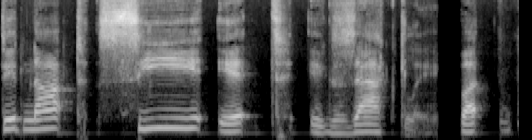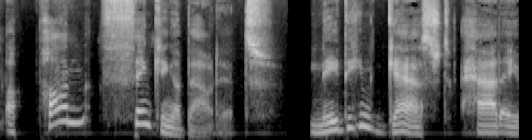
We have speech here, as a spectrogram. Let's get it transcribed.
did not see it exactly, but upon thinking about it, Nadine Guest had a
